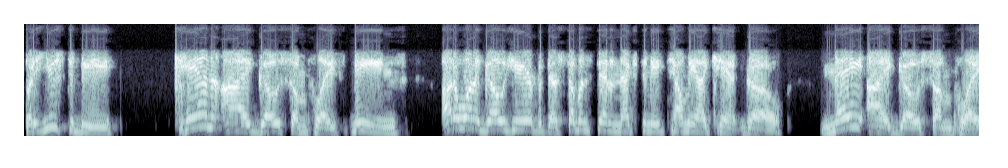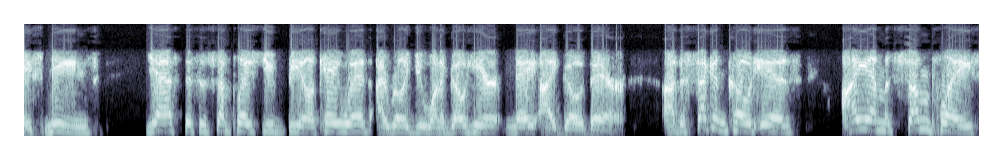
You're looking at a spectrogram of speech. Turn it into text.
But it used to be, can I go someplace means I don't want to go here, but there's someone standing next to me. Tell me I can't go. May I go someplace means yes, this is someplace you'd be okay with. I really do want to go here. May I go there? Uh, the second code is I am someplace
